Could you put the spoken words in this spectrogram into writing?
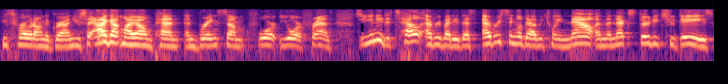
you throw it on the ground. You say, "I got my own pen," and bring some for your friends. So you need to tell everybody this every single day between now and the next 32 days.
